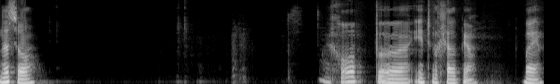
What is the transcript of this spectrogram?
That's all. I hope uh, it will help you. Bye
